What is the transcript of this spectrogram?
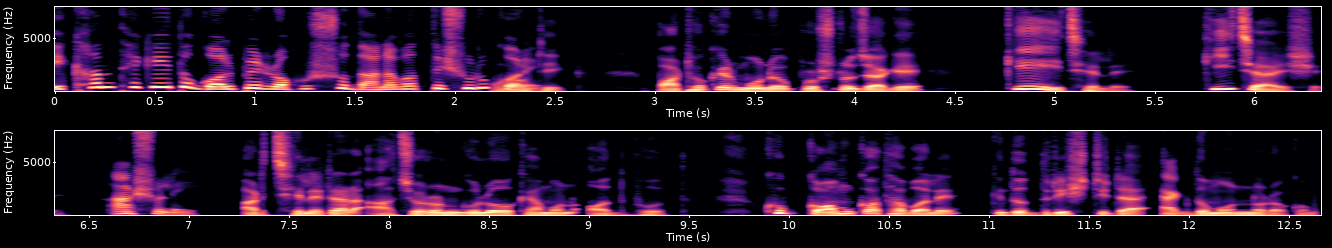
এখান থেকেই তো গল্পের রহস্য দানা বাঁধতে শুরু করে। ঠিক। পাঠকের মনেও প্রশ্ন জাগে কে এই ছেলে? কি চায় সে? আসলেই। আর ছেলেটার আচরণগুলোও কেমন অদ্ভুত। খুব কম কথা বলে কিন্তু দৃষ্টিটা একদম অন্যরকম।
